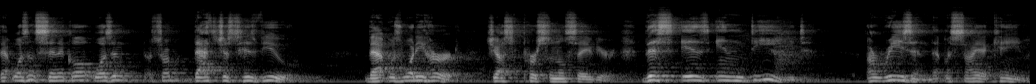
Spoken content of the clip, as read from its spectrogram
That wasn't cynical, wasn't that's just his view. That was what he heard, just personal savior. This is indeed a reason that Messiah came.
